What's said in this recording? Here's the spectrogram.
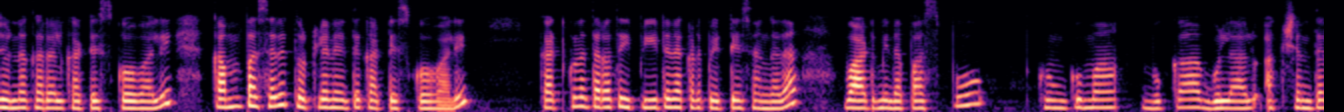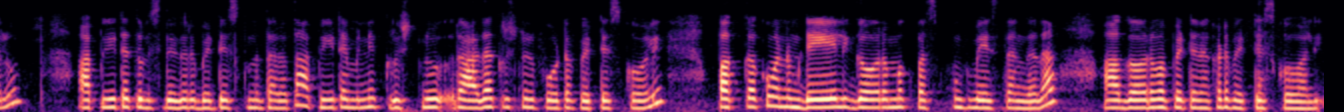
జొన్న కర్రలు కట్టేసుకోవాలి. కంపల్సరీ తొట్లనైతే కట్టేసుకోవాలి. కట్టుకున్న తర్వాత ఈ పీటను అక్కడ పెట్టేశాం కదా వాటి మీద పసుపు కుంకుమ బుక్క గులాలు అక్షంతలు ఆ పీట తులసి దగ్గర పెట్టేసుకున్న తర్వాత ఆ పీట మీద కృష్ణు రాధాకృష్ణుడి ఫోటో పెట్టేసుకోవాలి. పక్కకు మనం డైలీ గౌరమ్మకు పసుపు కుంకుమ వేస్తాం కదా ఆ గౌరమ్మ పెట్టిన అక్కడ పెట్టేసుకోవాలి.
